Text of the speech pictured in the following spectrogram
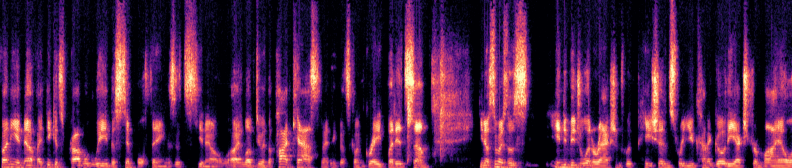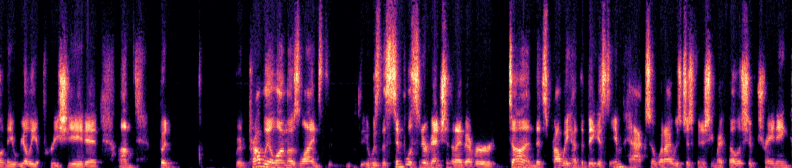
funny enough i think it's probably the simple things. It's you know i love doing the podcast and i think that's going great but it's um you know sometimes those individual interactions with patients where you kind of go the extra mile and they really appreciate it. Um, but probably along those lines, it was the simplest intervention that I've ever done that's probably had the biggest impact. So when I was just finishing my fellowship training,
